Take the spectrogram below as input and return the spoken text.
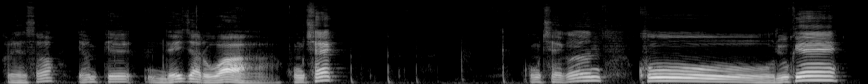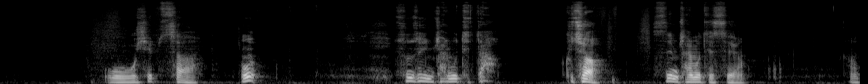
그래서 연필 4자루와 공책, 공책은 9, 6에 54. 어? 선생님 잘못했다. 그쵸? 선생님 잘못했어요. 어,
